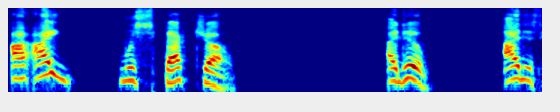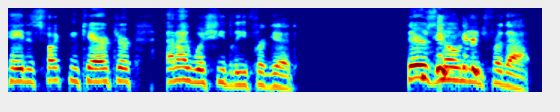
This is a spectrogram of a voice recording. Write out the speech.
I, I respect Joe. I do. I just hate his fucking character, and I wish he'd leave for good. There's no need for that.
